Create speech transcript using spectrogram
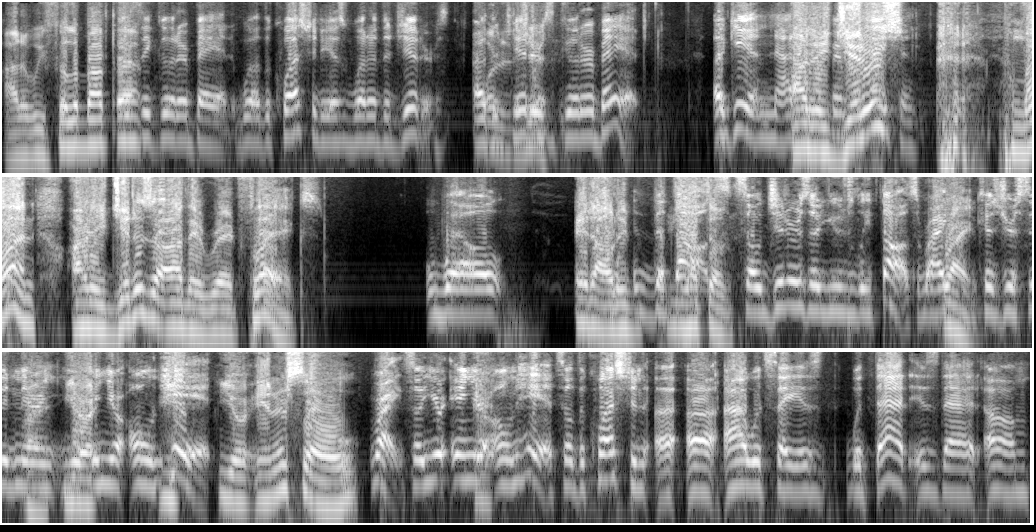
How do we feel about that? Is it good or bad? Well, the question is, what are the jitters? Are What the the jitters jitters? good or bad? Again, not Are they jitters? One, are they jitters or are they red flags? Well, It all de- the thoughts. to- So jitters are usually thoughts, right? Right. Because you're sitting there Right. you're You're- in your own head. your inner soul. Right. So you're in your own head. So the question uh, uh, I would say is with that is that um,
